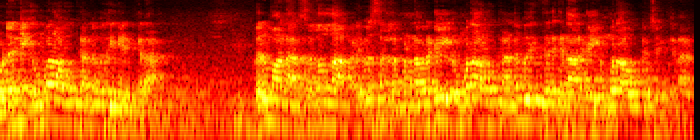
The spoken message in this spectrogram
உடனே உம்ராவுக்கு அனுமதி கேட்கிறார். பெருமானார் செல்லல்லா அலைஹி வஸல்லம் அவர்கள் உம்ராவுக்கு அனுமதி தருகிறார்கள் உம்ராவுக்கு செல்கிறார்.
